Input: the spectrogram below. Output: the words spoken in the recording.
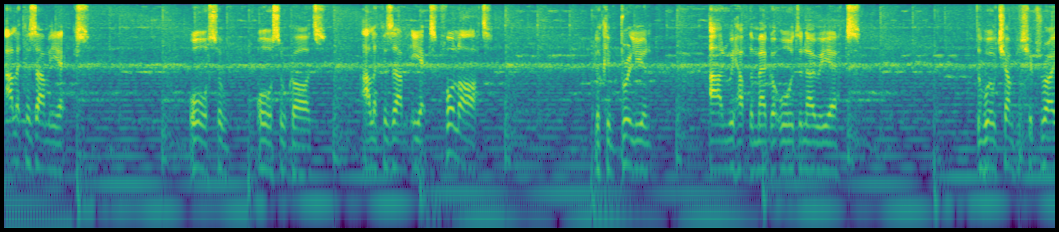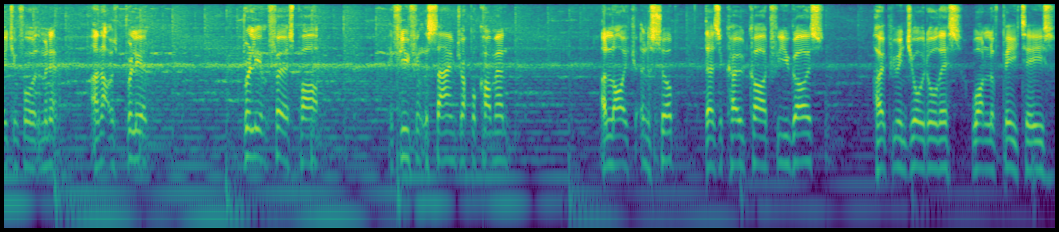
Alakazam EX. Awesome, awesome cards. Alakazam EX full art. Looking brilliant. And we have the Mega Audino EX. The World Championships raging for at the minute. And that was brilliant. Brilliant first part. If you think the same, drop a comment, a like and a sub. There's a code card for you guys. Hope you enjoyed all this. One Love PTs.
